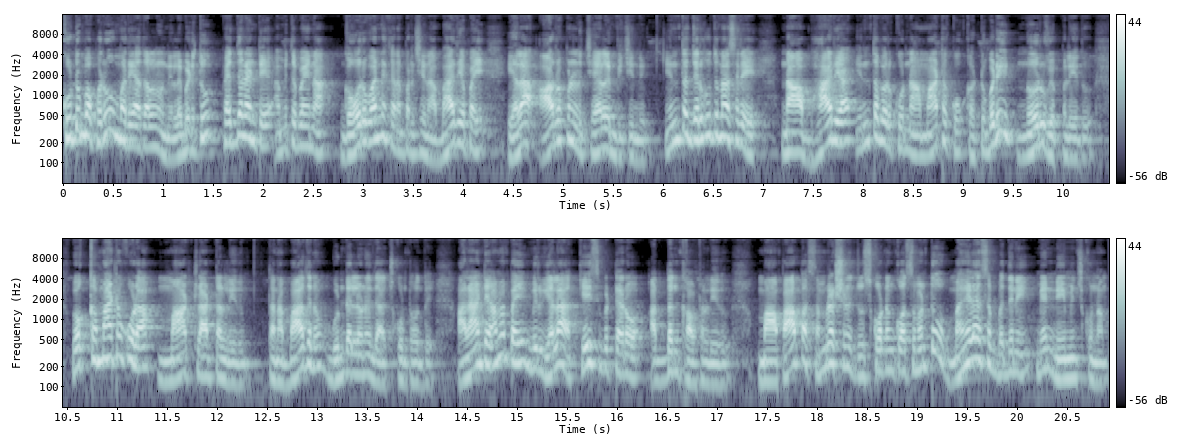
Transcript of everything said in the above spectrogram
కుటుంబ పరువు మర్యాదలను నిలబెడుతూ పెద్దలంటే అమితమైన గౌరవాన్ని కనపరిచిన నా భార్యపై ఎలా ఆరోపణలు చేయాలనిపించింది? ఇంత జరుగుతున్నా సరే నా భార్య ఇంతవరకు నా మాటకు కట్టుబడి నోరు విప్పలేదు. ఒక్క మాట కూడా మాట్లాడటం లేదు. తన బాధను గుండెల్లోనే దాచుకుంటుంది. అలాంటి ఆమెపై మీరు ఎలా కేసు పెట్టారో అర్థం కావటం లేదు. మా పాప సంరక్షణ చూసుకోవడం కోసం అంటూ మహిళా సిబ్బందిని మేము నియమించుకున్నాం.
